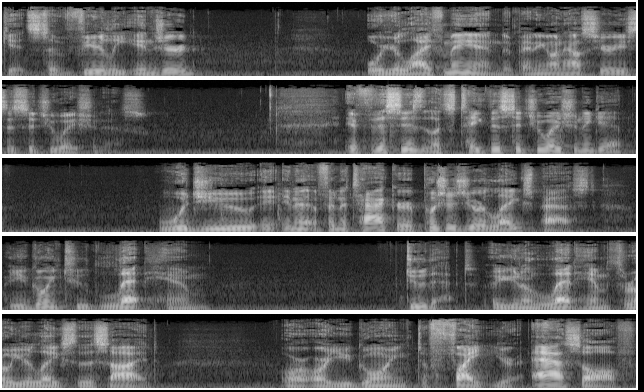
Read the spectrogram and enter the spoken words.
get severely injured or your life may end, depending on how serious the situation is. If this is, let's take this situation again would you if an attacker pushes your legs past are you going to let him do that? Are you going to let him throw your legs to the side? Or are you going to fight your ass off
